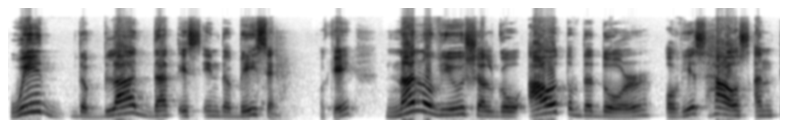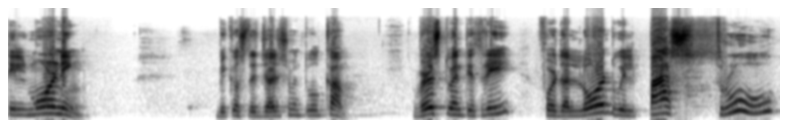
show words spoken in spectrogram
with the blood that is in the basin. Okay? None of you shall go out of the door of his house until morning, because the judgment will come. Verse 23 For the Lord will pass through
